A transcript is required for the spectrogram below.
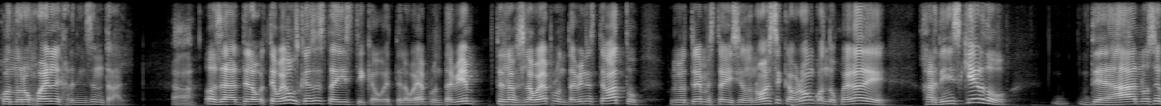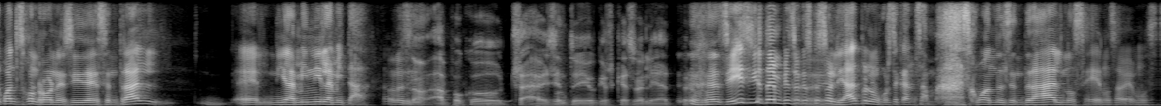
cuando no juega en el jardín central. Ah. O sea, te, voy a buscar esa estadística, güey. Te la voy a preguntar bien. Te la, la voy a preguntar bien a este vato. Porque el otro día me estaba diciendo, no, ese cabrón cuando juega de jardín izquierdo de da no sé cuántos jonrones y de central ni la ni la mitad. No, ¿a poco sabes? Siento yo que es casualidad. sí, sí, yo también pienso que es casualidad, pero a lo mejor se cansa más jugando el central, no sé, no sabemos.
